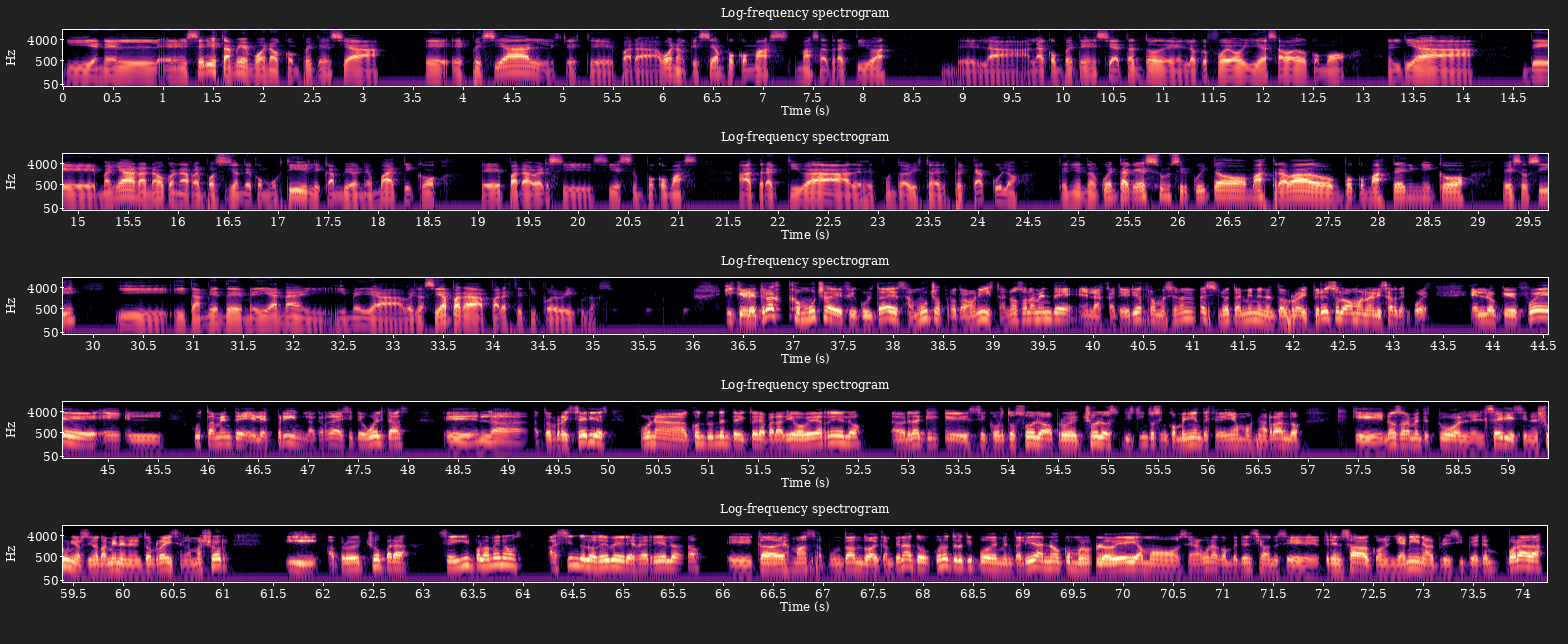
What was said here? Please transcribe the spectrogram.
Y en el, en el series también, bueno, competencia eh, especial este para bueno que sea un poco más más atractiva de la, la competencia tanto de lo que fue hoy día sábado como el día de mañana no con la reposición de combustible cambio de neumático eh, para ver si, si es un poco más atractiva desde el punto de vista del espectáculo teniendo en cuenta que es un circuito más trabado un poco más técnico eso sí y, también de mediana y, media velocidad para, para este tipo de vehículos y que le trajo muchas dificultades a muchos protagonistas, no solamente en las categorías promocionales, sino también en el top race. Pero eso lo vamos a analizar después. En lo que fue el, justamente el sprint, la carrera de siete vueltas eh, en la top race series, fue una contundente victoria para Diego Berrelo, la verdad que se cortó solo, aprovechó los distintos inconvenientes que veníamos narrando, que no solamente estuvo en el Series y en el Junior, sino también en el Top Race, en la mayor, y aprovechó para seguir por lo menos haciendo los deberes, Berrielo, eh, cada vez más apuntando al campeonato, con otro tipo de mentalidad, no como lo veíamos en alguna competencia donde se trenzaba con Yanina al principio de temporada.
